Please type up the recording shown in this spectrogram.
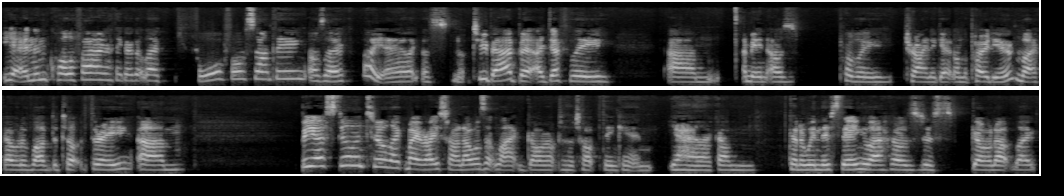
yeah, and then qualifying, I think I got like fourth or something. I was like, oh yeah, like that's not too bad. But I definitely, um, I mean, I was probably trying to get on the podium. Like I would have loved the top three. Um, but yeah, still until like my race run, I wasn't like going up to the top thinking, yeah, like I'm gonna win this thing. Like I was just going up like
